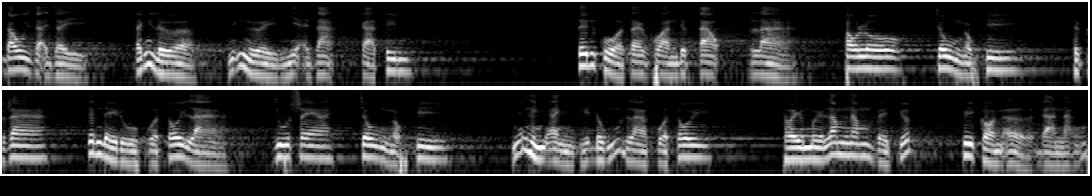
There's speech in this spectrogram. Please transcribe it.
đau dạ dày, đánh lừa những người nhẹ dạ cả tin. Tên của tài khoản được tạo là Paulo Châu Ngọc Kỳ. Thực ra, tên đầy đủ của tôi là Giuse Châu Ngọc Kỳ. Những hình ảnh thì đúng là của tôi thời 15 năm về trước khi còn ở Đà Nẵng.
